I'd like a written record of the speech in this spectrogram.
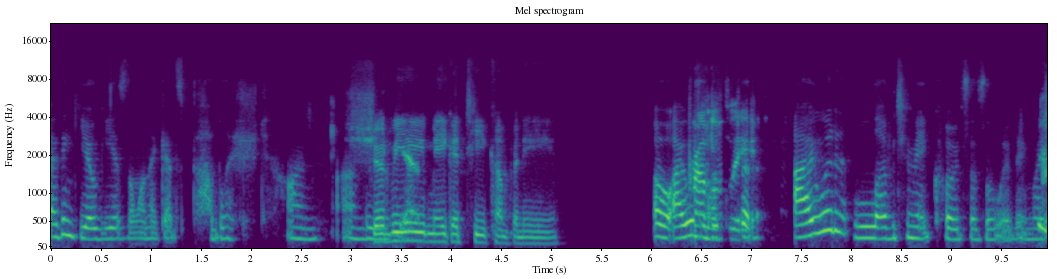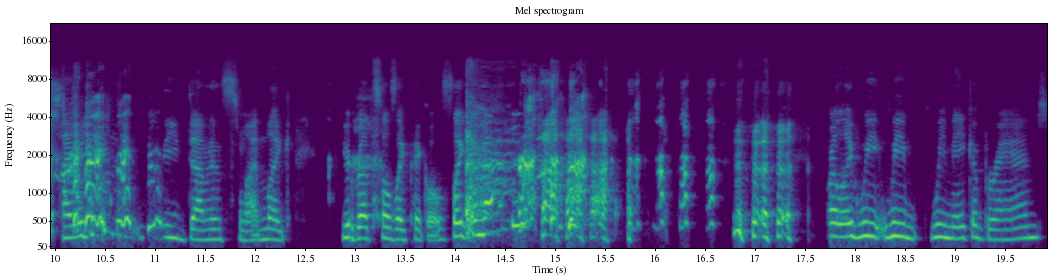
I think Yogi is the one that gets published on. on the, Should we Yeah. make a tea company? Oh, I would love Probably. to- I would love to make quotes as a living. Like I would do the- the dumbest one. Like your breath smells like pickles. Like imagine, or like we we we make a brand.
